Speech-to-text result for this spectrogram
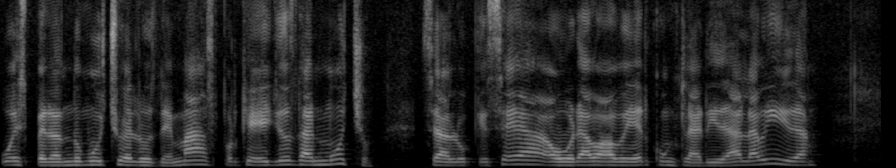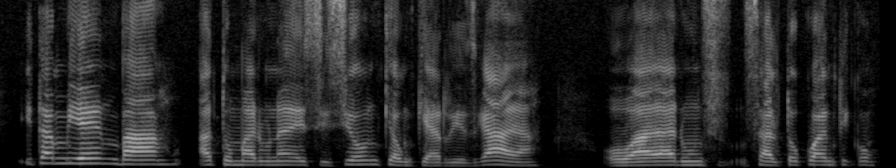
o esperando mucho de los demás, porque ellos dan mucho, sea lo que sea, ahora va a ver con claridad la vida y también va a tomar una decisión que aunque arriesgada o va a dar un salto cuántico,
